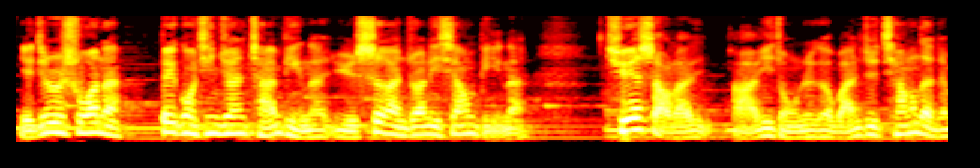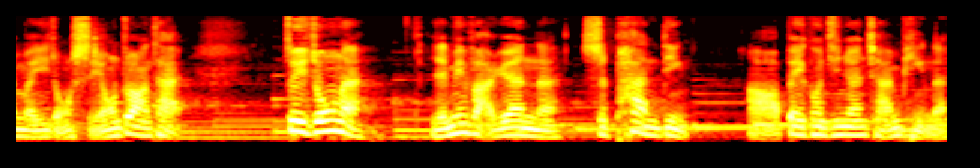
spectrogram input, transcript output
也就是说呢，被控侵权产品呢与涉案专利相比呢，缺少了啊一种这个玩具枪的这么一种使用状态。最终呢，人民法院呢是判定。啊，被控侵权产品呢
